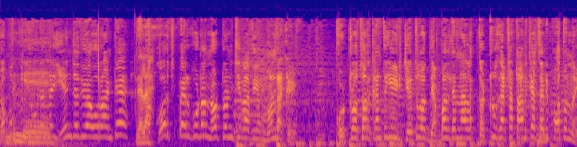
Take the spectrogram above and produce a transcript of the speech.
కబుర్లు అందుకే ఎవడన్నా ఏం చదివావురా అంటే? ఎలా? ఆ కోర్సు పేరు కూడా నోట్లో నుంచి రాదు ఈ మొండకి. కొట్లో సరికంతా ఈ చేతిలో దెబ్బలు తినాల కట్లు కట్టడానికే సరిపోతుంది.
